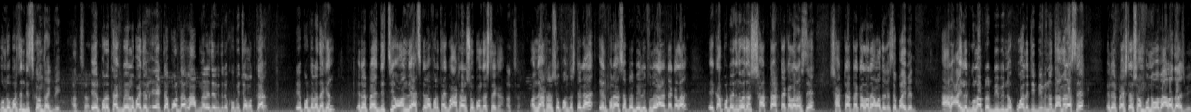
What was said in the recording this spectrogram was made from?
পনেরো পার্সেন্ট ডিসকাউন্ট থাকবে। আচ্ছা। এরপরে থাকবে হলো ভাইজান এই একটা পর্দা লাভ ম্যারেজের ভিতরে খুবই চমৎকার। এই পর্দাটা দেখেন এটার প্রাইস দিচ্ছি অনলি আজকের অফারে থাকবে আঠারোশো পঞ্চাশ টাকা। আচ্ছা। অনলি আঠারোশো পঞ্চাশ টাকা। এরপরে আছে আপনার বেলি ফুলের আরেকটা কালার এই কাপড়টা কিন্তু ভাইজান সাতটা আটটা কালার আছে। সাতটা আটটা কালারে আমাদের কাছে পাইবেন। আর আইলেটগুলো আপনার বিভিন্ন কোয়ালিটি বিভিন্ন দামের আছে। এটার প্রাইসটা সম্পূর্ণভাবে আলাদা আসবে।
